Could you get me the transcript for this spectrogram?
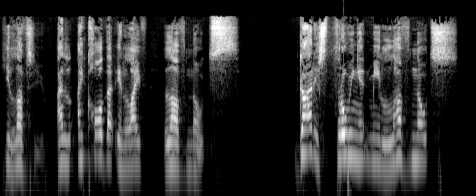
He loves you. I, I call that in life love notes. God is throwing at me love notes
